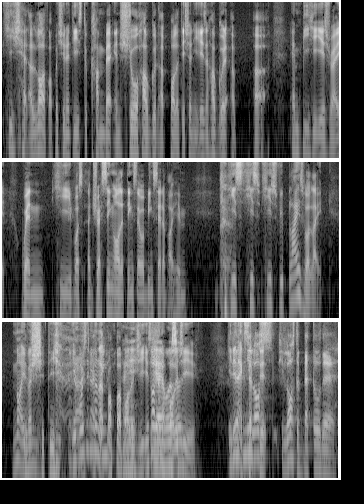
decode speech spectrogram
he had a lot of opportunities to come back and show how good a politician he is and how good a, a MP he is, right? When he was addressing all the things that were being said about him. His his his replies were like not even shitty. it Yeah, wasn't I even a think- proper apology. It's not Yeah, even an it wasn't. apology. He, didn't accept lost, it. He lost the battle there.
